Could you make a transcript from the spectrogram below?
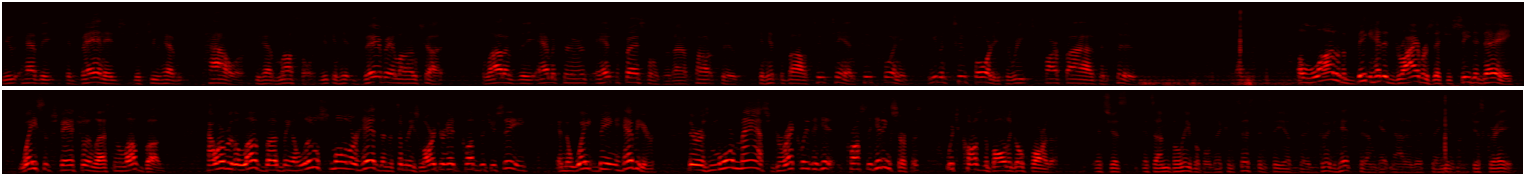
you have the advantage that you have power, you have muscle. You can hit very, very long shots. A lot of the amateurs and professionals that I've talked to can hit the ball 210, 220, even 240 to reach par fives and two. A lot of the big-headed drivers that you see today weigh substantially less than the Love Bug. However, the Love Bug being a little smaller head than some of these larger head clubs that you see, and the weight being heavier, there is more mass directly to hit across the hitting surface, which causes the ball to go farther. It's just, it's unbelievable. The consistency of the good hits that I'm getting out of this thing is just great.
